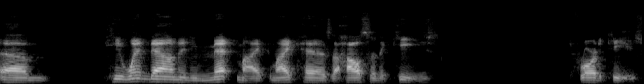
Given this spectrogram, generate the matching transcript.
um, he went down and he met Mike. Mike has a house in the Keys, Florida Keys,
